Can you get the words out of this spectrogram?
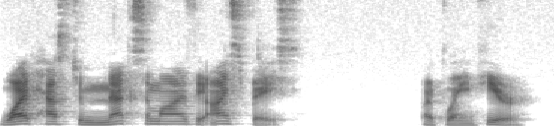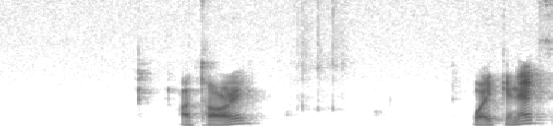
white has to maximize the eye space by playing here. Atari. White connects,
